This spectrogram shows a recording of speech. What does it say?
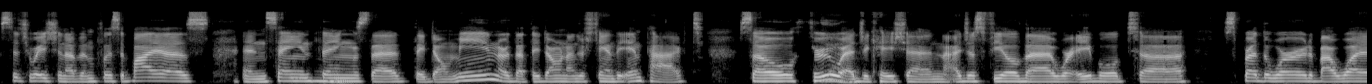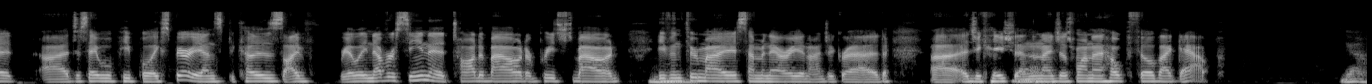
situation of implicit bias and saying mm. things that they don't mean or that they don't understand the impact. So through yeah. education, I just feel that we're able to spread the word about what uh, disabled people experience because I've really never seen it taught about or preached about, mm-hmm. even through my seminary and undergrad uh, education. Yeah. And I just want to help fill that gap. Yeah,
